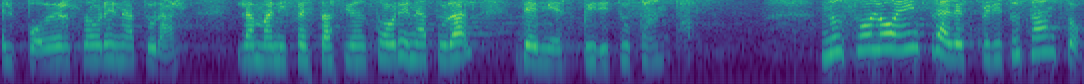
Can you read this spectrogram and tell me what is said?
el poder sobrenatural, la manifestación sobrenatural de mi Espíritu Santo. No solo entra el Espíritu Santo,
